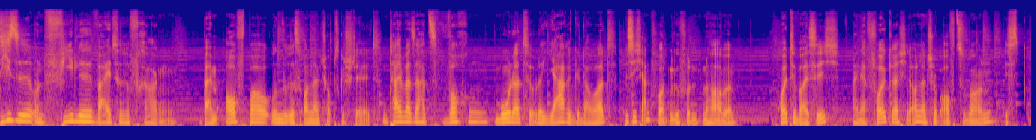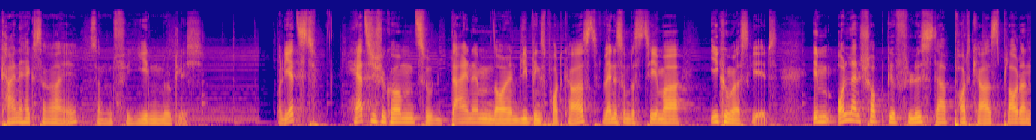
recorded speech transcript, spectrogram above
diese und viele weitere Fragen beim Aufbau unseres Online-Shops gestellt. Und teilweise hat es Wochen, Monate oder Jahre gedauert, bis ich Antworten gefunden habe. Heute weiß ich, einen erfolgreichen Online-Shop aufzubauen ist keine Hexerei, sondern für jeden möglich. Und jetzt herzlich willkommen zu deinem neuen Lieblingspodcast, wenn es um das Thema E-Commerce geht. Im Online-Shop Geflüster Podcast plaudern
